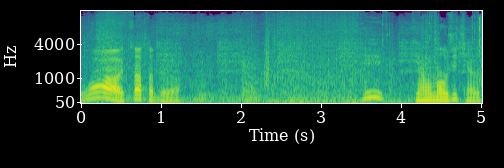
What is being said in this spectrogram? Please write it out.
Wow, co to było? Ja mam mało życia już.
